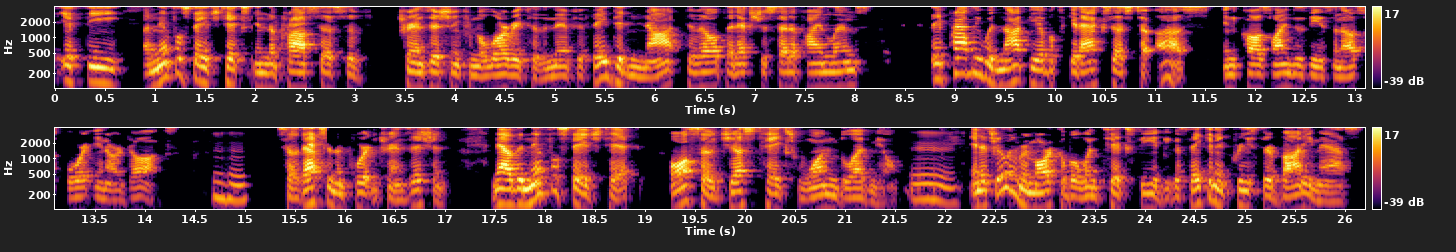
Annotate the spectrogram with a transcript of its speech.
If the nymphal stage ticks in the process of transitioning from the larvae to the nymph, if they did not develop that extra set of hind limbs, they probably would not be able to get access to us and cause Lyme disease in us or in our dogs. Mm-hmm. So that's an important transition. Now, the nymphal stage tick also just takes one blood meal. Mm. And it's really remarkable when ticks feed because they can increase their body mass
